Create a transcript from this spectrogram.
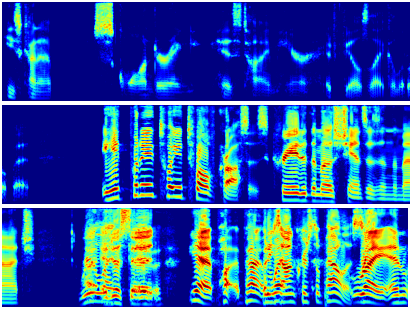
he's kind of squandering his time here. It feels like a little bit. He had put in tw- he had 12 crosses, created the most chances in the match. Real Uh, just, uh, yeah, pa- pa- but he's when- on Crystal Palace. Right, and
